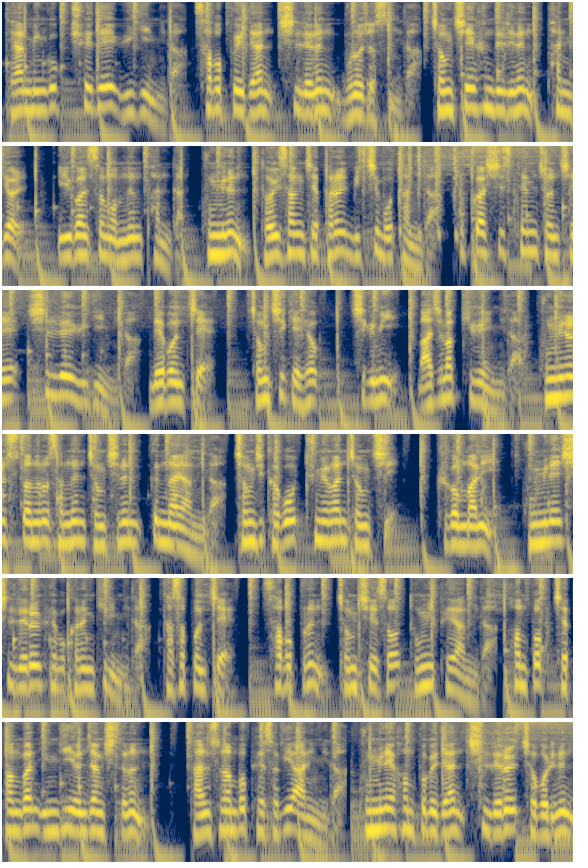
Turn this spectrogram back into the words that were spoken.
대한민국 최대의 위기입니다. 사법부에 대한 신뢰는 무너졌습니다. 정치에 흔들리는 판결, 일관성 없는 판단. 국민은 더 이상 재판을 믿지 못합니다. 국가 시스템 전체의 신뢰 위기입니다. 네 번째, 정치 개혁. 지금이 마지막 기회입니다. 국민을 수단으로 삼는 정치는 끝나야 합니다. 정직하고 투명한 정치. 그것만이 국민의 신뢰를 회복하는 길입니다. 다섯 번째, 사법부는 정치에서 독립해야 합니다. 헌법재판관 임기 연장 시도는 단순한 법 해석이 아닙니다. 국민의 헌법에 대한 신뢰를 저버리는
